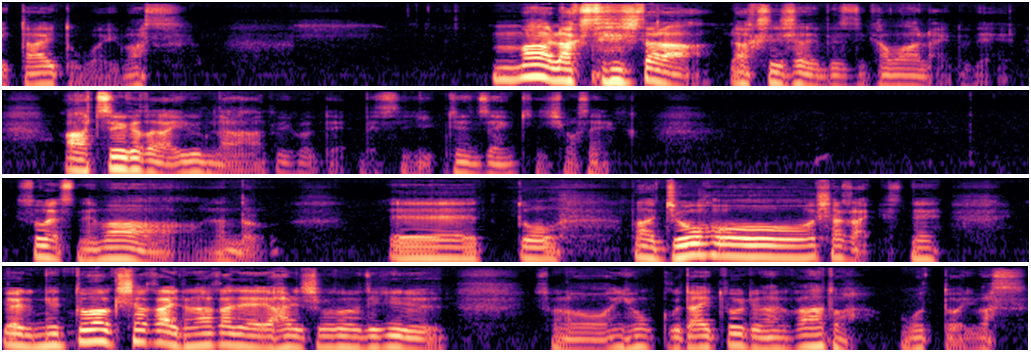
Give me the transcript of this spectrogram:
いたいと思います。まあ落選したら落選したら別に構わないのでああ強い方がいるんだなということで別に全然気にしません。そうですね。まあなんだろう。えー、っとまあ情報社会ですね。いわゆるネットワーク社会の中でやはり仕事のできるその日本国大統領なのかなとは思っております。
